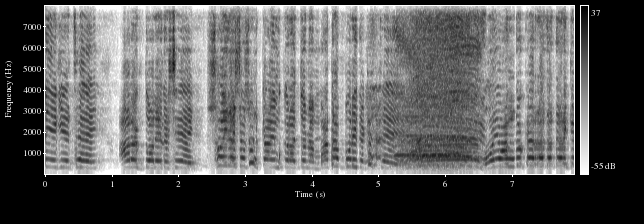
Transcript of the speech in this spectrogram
পালিয়ে গিয়েছে। আরেক দলে দেশে স্বৈরা শাসন কায়েম করার জন্য মাথা পরি দেখেছে। ওই অন্ধকার রাজাদেরকে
